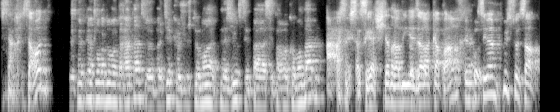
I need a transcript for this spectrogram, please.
C'est un chissaron. Le fait demande Ratat, ça ne veut pas dire que justement, être nazir, ce n'est pas, c'est pas recommandable. Ah, ça, ça, c'est la chita de Rabbi Kappa. C'est même plus que ça.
